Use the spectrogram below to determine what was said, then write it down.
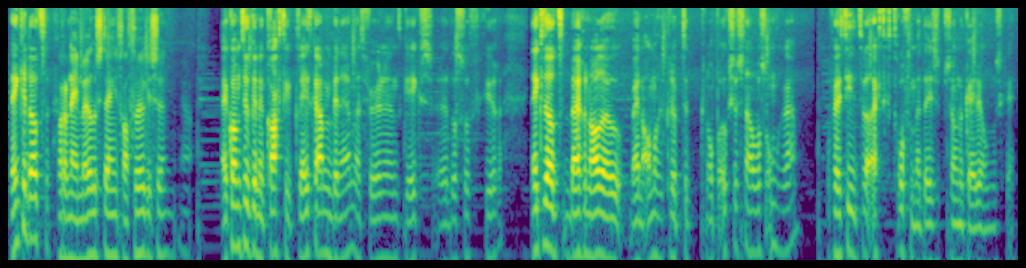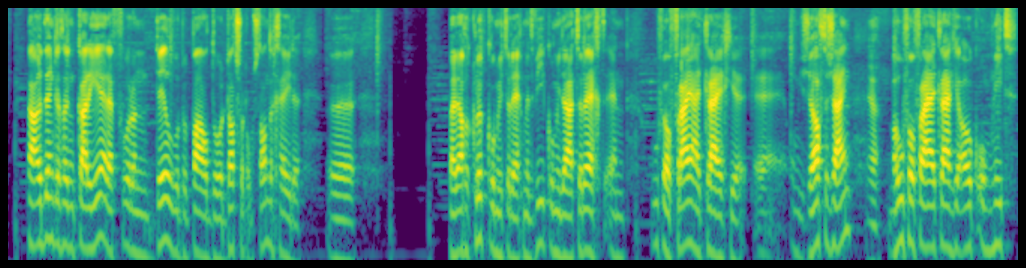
Denk je dat... van René Meulensteen, van Ferguson. Ja. Hij kwam natuurlijk in een krachtige kleedkamer binnen, met Ferdinand, Giggs, eh, dat soort figuren. Denk je dat bij Ronaldo bij een andere club de knop ook zo snel was omgegaan? Of heeft hij het wel echt getroffen met deze persoonlijkheden om heen? Nou, ik denk dat een carrière voor een deel wordt bepaald door dat soort omstandigheden. Eh, bij welke club kom je terecht, met wie kom je daar terecht en hoeveel vrijheid krijg je eh, om jezelf te zijn. Ja. Maar hoeveel vrijheid krijg je ook om niet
